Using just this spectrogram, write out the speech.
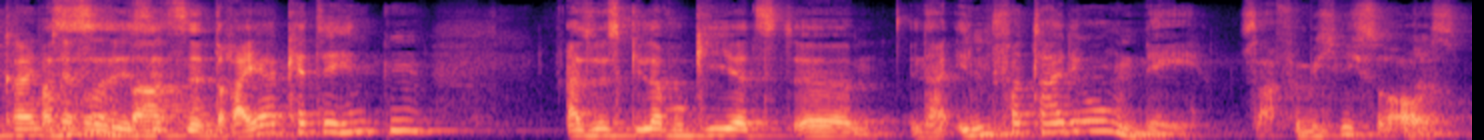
kein was ist Tempo das? mit Ist jetzt eine Dreierkette hinten? Also ist Gilavogi jetzt äh, in der Innenverteidigung? Nee, sah für mich nicht so aus.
